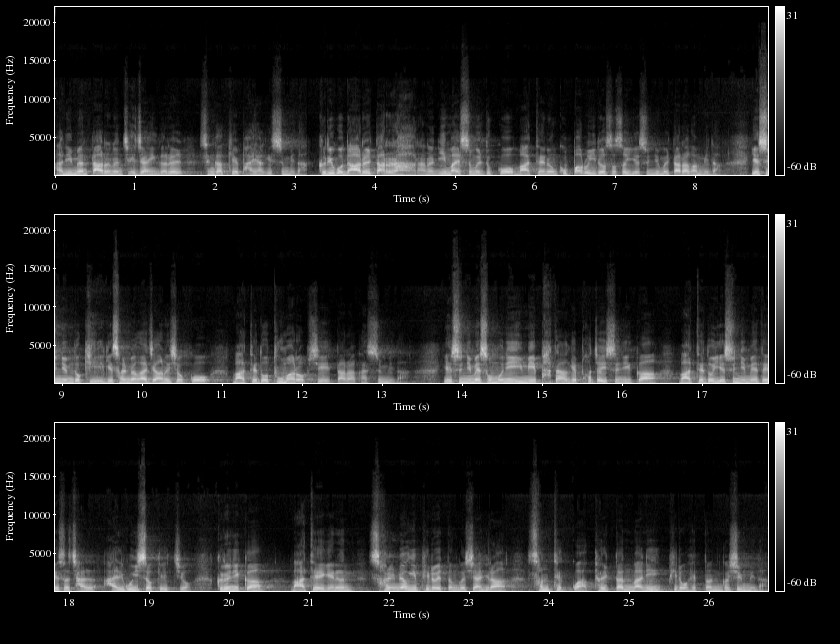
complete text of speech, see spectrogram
아니면 따르는 제자인가를 생각해 봐야겠습니다. 그리고 나를 따르라 라는 이 말씀을 듣고 마태는 곧바로 일어서서 예수님을 따라갑니다. 예수님도 길게 설명하지 않으셨고 마태도 두말 없이 따라갔습니다. 예수님의 소문이 이미 파다하게 퍼져 있으니까 마태도 예수님에 대해서 잘 알고 있었겠죠. 그러니까 마태에게는 설명이 필요했던 것이 아니라 선택과 결단만이 필요했던 것입니다.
